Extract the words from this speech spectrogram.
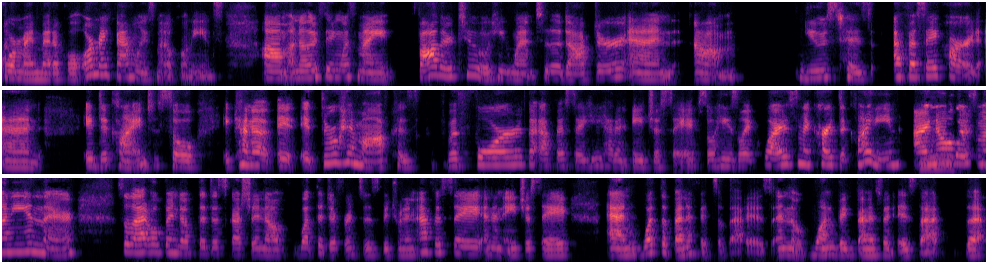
for my medical or my family's medical needs. Um, another thing with my father too, he went to the doctor and um, used his FSA card and it declined. So it kind of it, it threw him off because before the FSA, he had an HSA. So he's like, why is my card declining? I know mm. there's money in there. So that opened up the discussion of what the difference is between an FSA and an HSA and what the benefits of that is. And the one big benefit is that the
